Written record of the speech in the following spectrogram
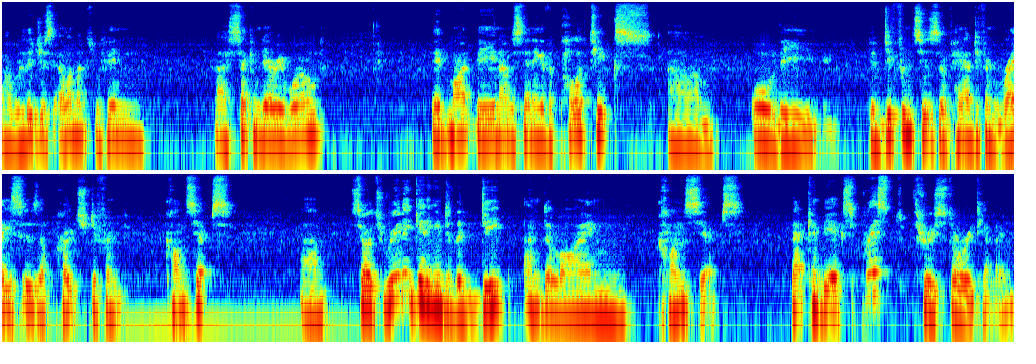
uh, religious elements within a secondary world. It might be an understanding of the politics um, or the the differences of how different races approach different concepts. Um, so it's really getting into the deep underlying concepts that can be expressed through storytelling,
